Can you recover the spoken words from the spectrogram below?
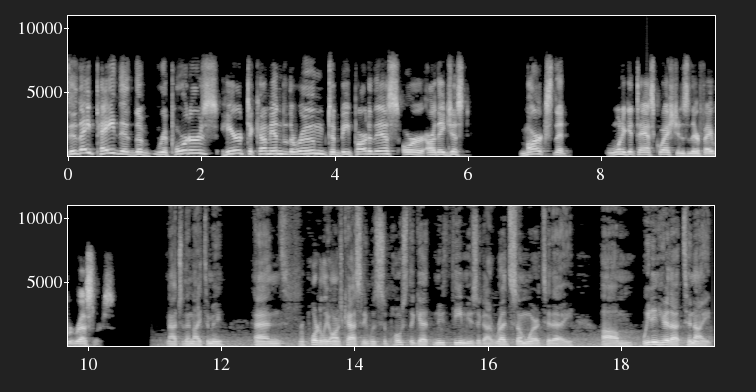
do they pay the the reporters here to come into the room to be part of this, or are they just marks that want to get to ask questions of their favorite wrestlers? Match of the night to me. And reportedly, Orange Cassidy was supposed to get new theme music. I read somewhere today. Um, we didn't hear that tonight.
